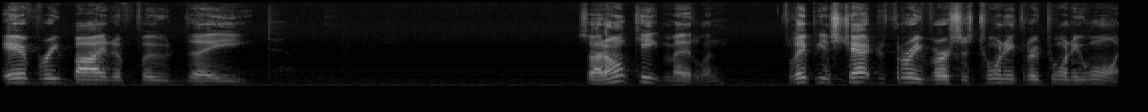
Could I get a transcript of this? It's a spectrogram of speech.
every bite of food they eat. So I don't keep meddling. Philippians chapter 3, verses 20 through 21.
